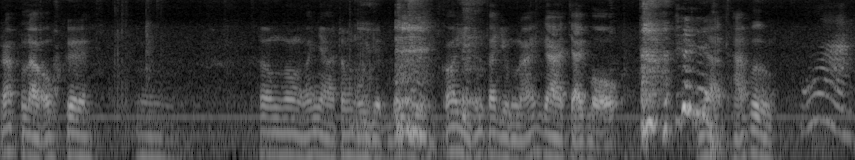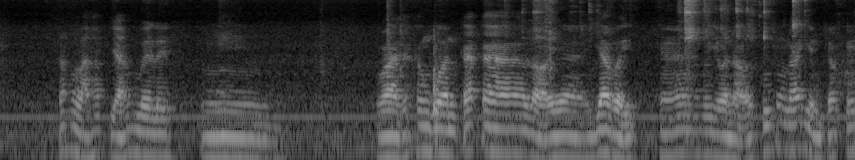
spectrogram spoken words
Rất là ok. Ừ. thơm ngon cả nhà trong mùa dịch dịch có gì chúng ta dùng nãy gà chạy bộ gà thả vườn. Đúng rồi. Rất là hấp dẫn mê ly và sẽ không quên các à, loại à, gia vị. Ha. bây giờ nội cuốn xuống lá dùm cho cái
